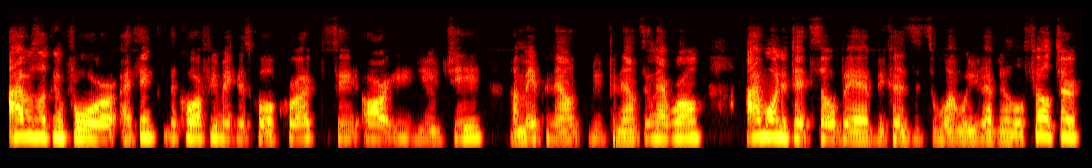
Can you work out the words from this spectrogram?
I was looking for, I think the coffee maker is called Krug, C-R-E-U-G. I may pronounce, be pronouncing that wrong. I wanted that so bad because it's the one where you have your little filter,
